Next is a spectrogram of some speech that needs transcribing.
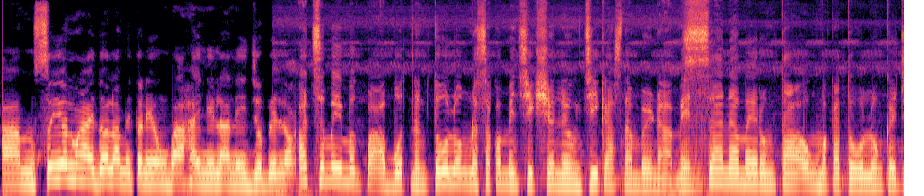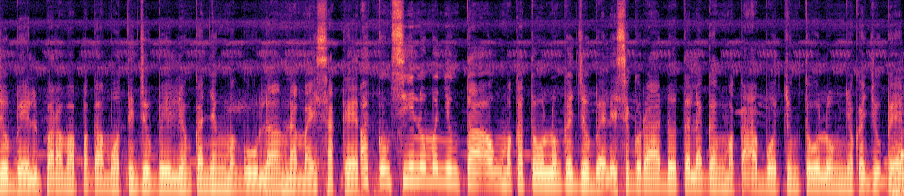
Um, so yun mga idol, um, ito na yung bahay nila ni Jubil. No? At sa may magpaabot ng tulong na sa comment section lang yung Gcash number namin. Sana mayroong taong makatulong kay Jubel para mapagamot ni Jubel yung kanyang magulang na may sakit. At kung sino man yung taong makatulong kay Jubel, ay sigurado talagang makaabot yung tulong nyo kay Jubel.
